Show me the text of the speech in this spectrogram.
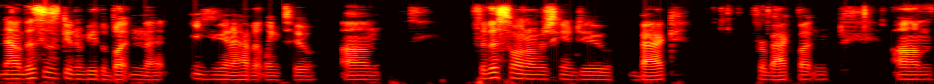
Now this is going to be the button that you're going to have it linked to. Um, for this one I'm just going to do back for back button. Um,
